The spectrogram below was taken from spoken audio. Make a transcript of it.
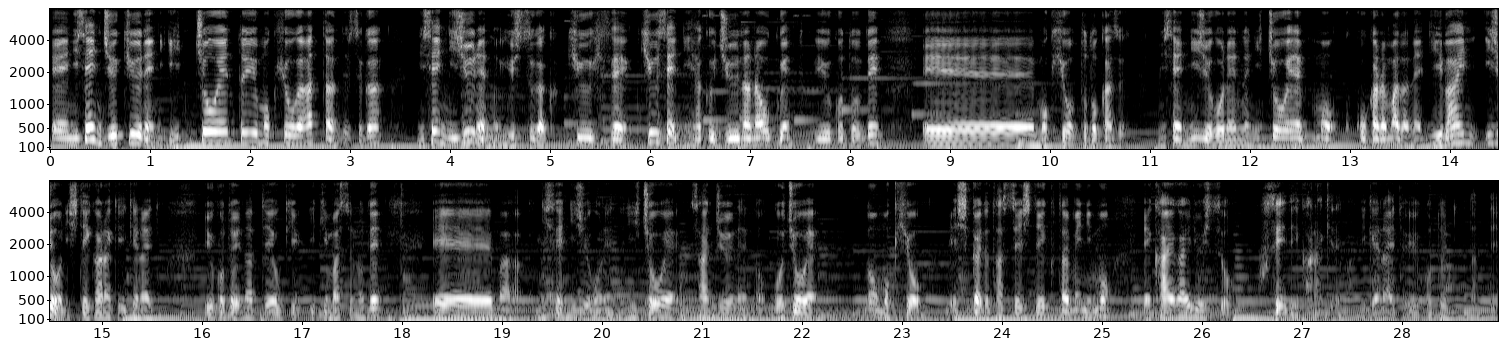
え2019年に1兆円という目標があったんですが、2020年の輸出額9217億円ということで、えー、目標届かず、2025年の2兆円もここからまだね、2倍以上にしていかなきゃいけないということになっておきいきますので、えー、まあ、2025年の2兆円、30年の5兆円の目標、しっかりと達成していくためにも、海外流出を防いでいかなければいけないということになってい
